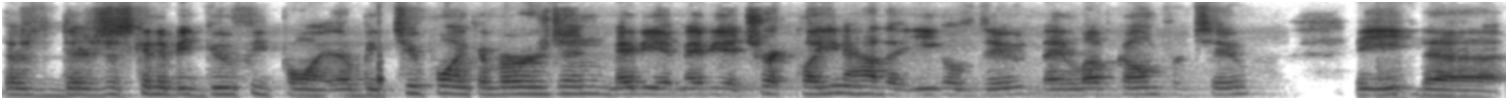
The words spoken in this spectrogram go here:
There's there's just going to be goofy point. There'll be two point conversion, maybe a, maybe a trick play. You know how the Eagles do? They love going for two. The the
